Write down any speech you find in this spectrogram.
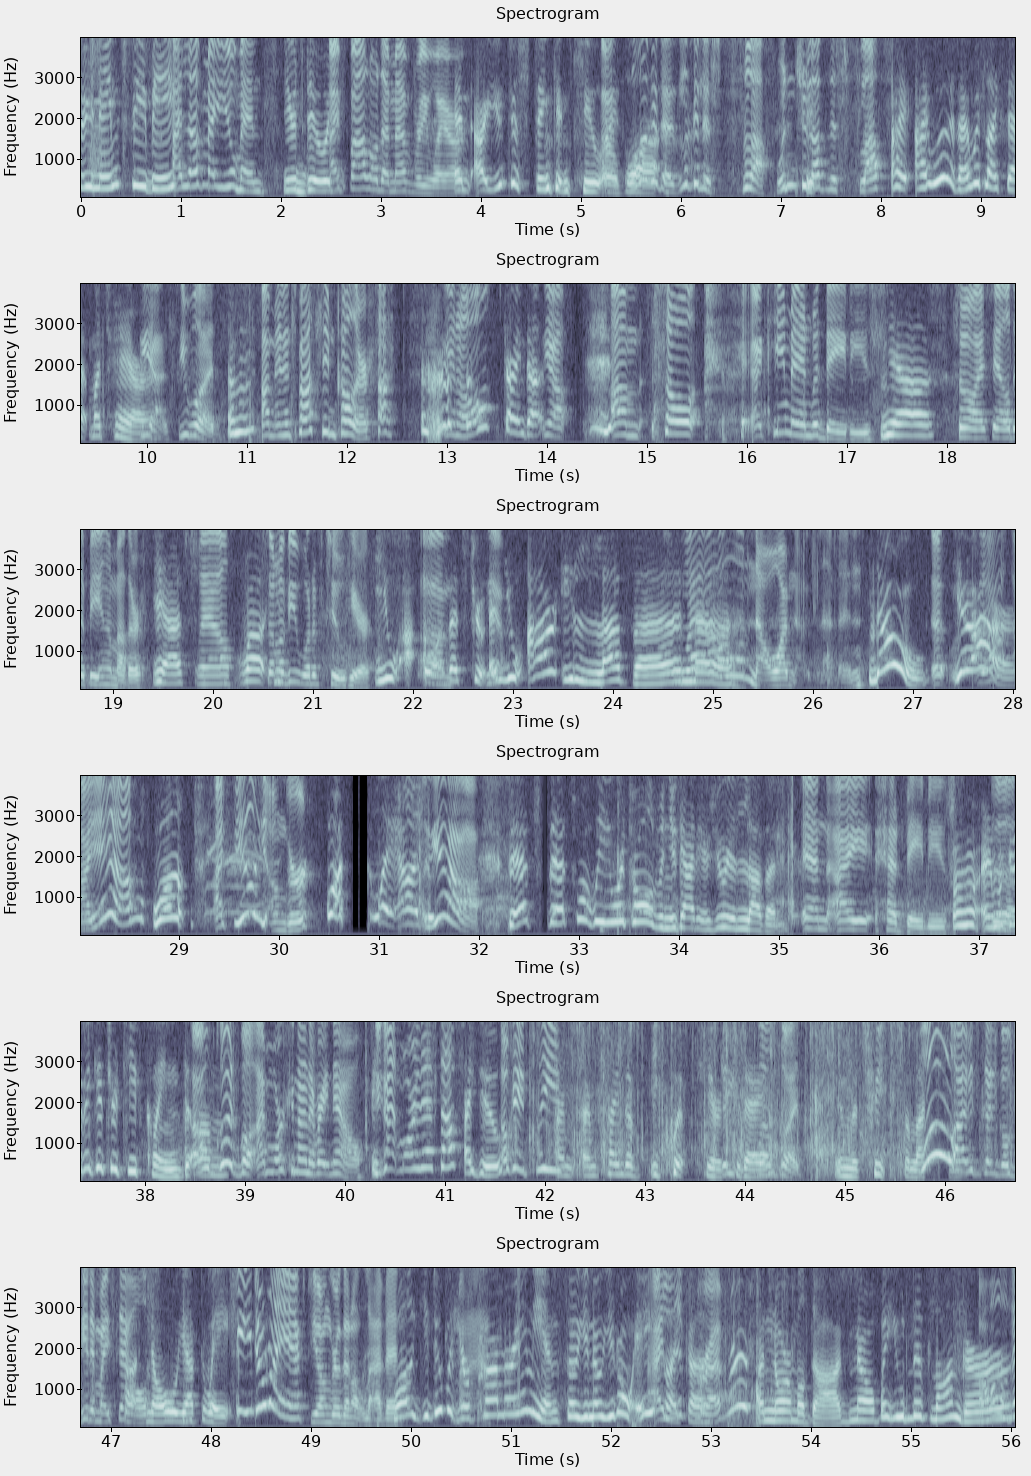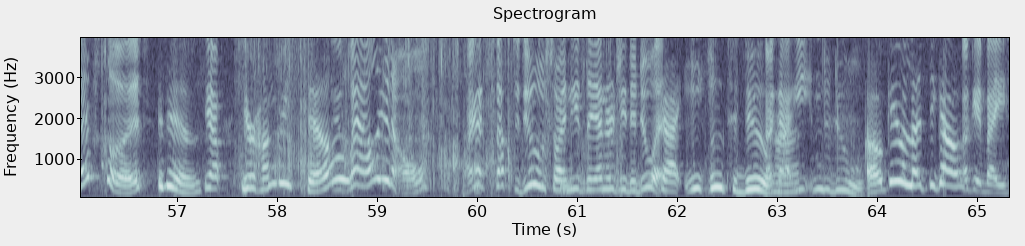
so your name's Phoebe. I love my humans. you do it. I follow them everywhere. and are you just stinking cute or I, what? look at this. Look at this fluff. Wouldn't you love this fluff? I, I would. I would like that much hair. Yes, you would. Um, and it's about the same color. you know? Kinda. Yeah. Um, so I came in with babies, Yeah. so I failed at being a mother. Yes. Well, Well, some you- of you would have too here. You are, well, Um, that's true. yeah. And you are 11. Well, no, I'm not 11. no, Uh, you yeah, are. I am. well, I feel younger. what? Yeah. That's that's what we were told when you got here. You were 11. And I had babies. Uh, and we're gonna get your teeth cleaned. Oh, um, good. Well, I'm working on it right now. You got more of that stuff? I do. Okay, please. I'm I'm kind of equipped here today Well, good. in the treat selection. Woo! I was going to go get it myself. no, you have to wait. See, don't I act younger than 11? Well, you do, but you're a Pomeranian, so you know you don't age I like live a forever? a normal dog. No, but you live longer. Oh, that's good. It is. Yep. You're hungry still? Well, you know, I got stuff to do, so I need the energy to do it. I got eating to do, I huh? got eating to do. Okay, we'll let you go. Okay, bye.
